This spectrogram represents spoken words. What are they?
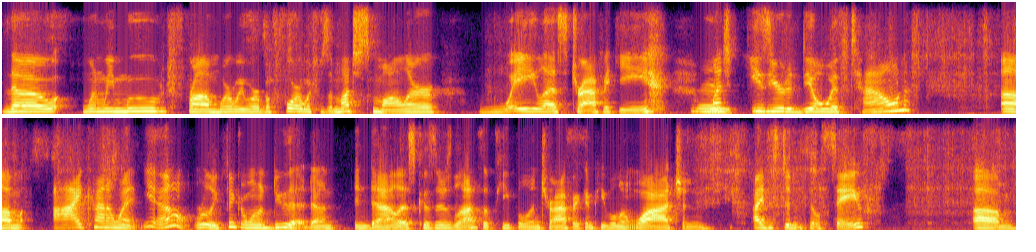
though when we moved from where we were before which was a much smaller way less trafficy much easier to deal with town um I kind of went, yeah, I don't really think I want to do that down in Dallas because there's lots of people in traffic and people don't watch, and I just didn't feel safe. Um,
